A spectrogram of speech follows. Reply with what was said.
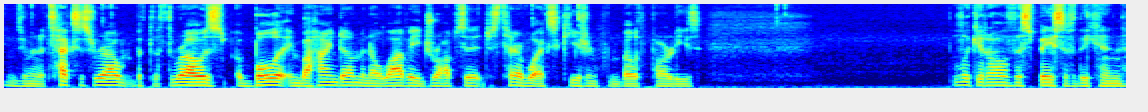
He's running a Texas route, but the throw is a bullet in behind him, and Olave drops it. Just terrible execution from both parties. Look at all the space if they can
